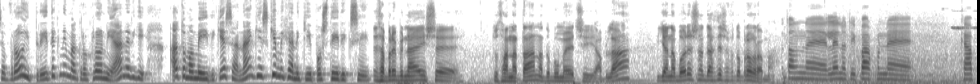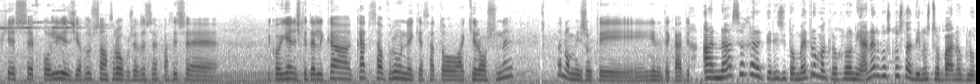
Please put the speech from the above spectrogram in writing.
ευρώ, οι τρίτεκνοι, μακροχρόνιοι άνεργοι, άτομα με ειδικές ανάγκες και μηχανική υποστήριξη. Δεν θα πρέπει να είσαι του θανατά, να το πούμε έτσι απλά, για να μπορέσεις να ενταχθείς σε αυτό το πρόγραμμα. Όταν ε, λένε ότι υπάρχουν ε, κάποιες ευκολίες για αυτούς τους ανθρώπους, για αυτές τις ευπαθείς ε, οικογένειες και τελικά κάτι θα βρούνε και θα το ακυρώσουν, δεν νομίζω ότι γίνεται κάτι. Ανάσα χαρακτηρίζει το μέτρο μακροχρόνια άνεργος Κωνσταντίνος Τσομπάνογλου.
